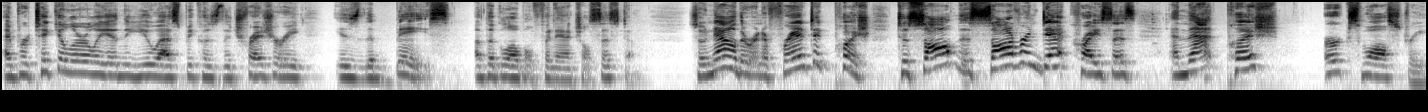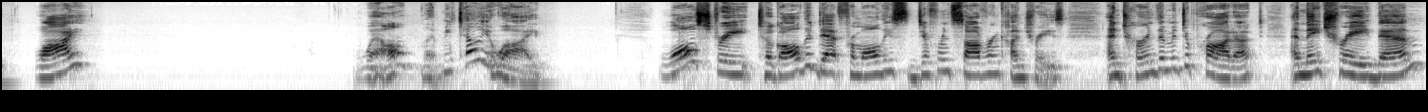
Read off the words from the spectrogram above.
and particularly in the US because the Treasury is the base of the global financial system. So now they're in a frantic push to solve this sovereign debt crisis, and that push irks Wall Street. Why? Well, let me tell you why. Wall Street took all the debt from all these different sovereign countries and turned them into product, and they trade them.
